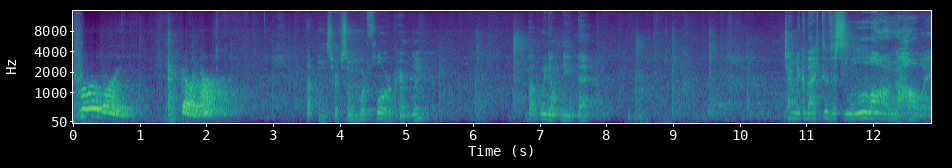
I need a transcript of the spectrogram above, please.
Floor one. Going up. That one serves one more floor, apparently. But we don't need that. Time to go back through this long hallway.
